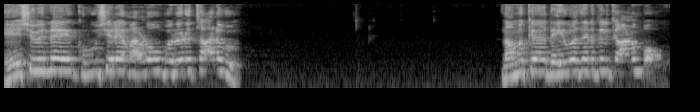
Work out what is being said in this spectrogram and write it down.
യേശുവിന്റെ ക്രൂശിലെ മരണവും പുനരുത്ഥാനവും നമുക്ക് ദൈവജനത്തിൽ കാണുമ്പോൾ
